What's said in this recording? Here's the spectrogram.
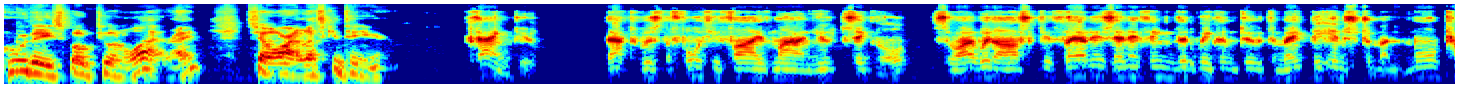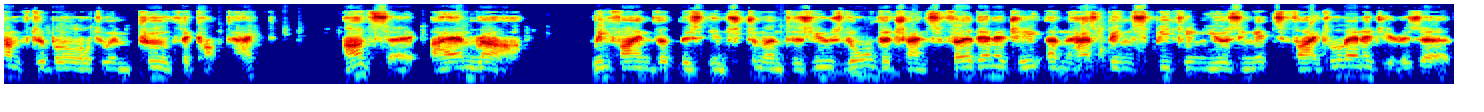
who they spoke to and what. Right. So, all right, let's continue here. Thank you. That was the 45 minute signal. So I would ask if there is anything that we can do to make the instrument more comfortable or to improve the contact. Answer: I am Ra. We find that this instrument has used all the transferred energy and has been speaking using its vital energy reserve.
